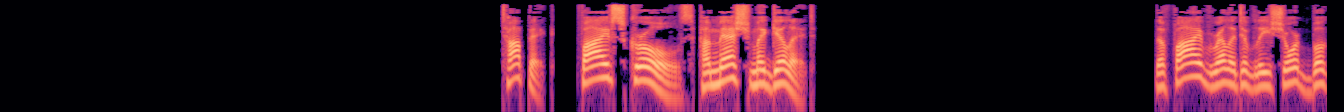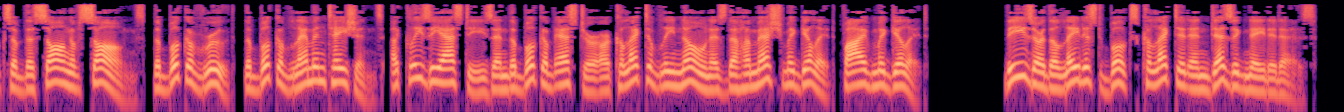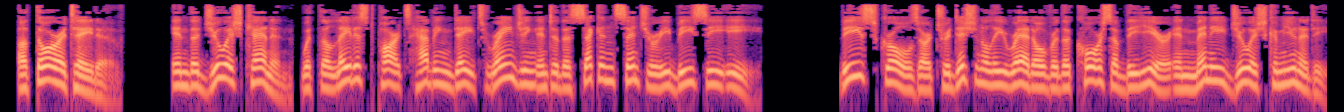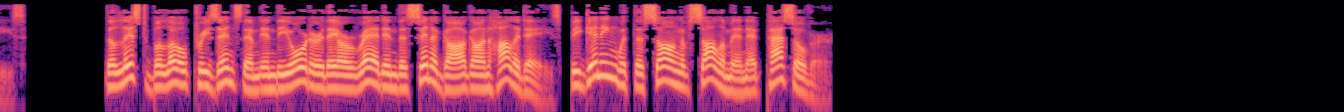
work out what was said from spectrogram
Topic: Five Scrolls Hamesh Megillat The five relatively short books of the Song of Songs, the Book of Ruth, the Book of Lamentations, Ecclesiastes and the Book of Esther are collectively known as the Hamesh Megillat, five Megillat. These are the latest books collected and designated as authoritative in the Jewish canon, with the latest parts having dates ranging into the 2nd century BCE. These scrolls are traditionally read over the course of the year in many Jewish communities. The list below presents them in the order they are read in the synagogue on holidays, beginning with the Song of Solomon at Passover.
